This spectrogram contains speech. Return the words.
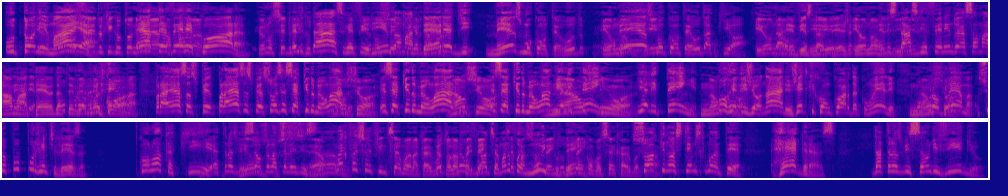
o Tony Eu- eu não Maia sei do que que o Tony é Maia a tá TV falando. Record. Eu não sei do Ele que o- está se referindo à ele tá matéria falando. de mesmo conteúdo, Eu não mesmo vi. conteúdo aqui, ó, Eu da não revista vi, Veja. eu não Ele vi. está se referindo a essa matéria. matéria da o TV Record. para essas para essas pessoas esse aqui do meu lado? Não, senhor. Esse aqui do meu lado? Não, senhor. Esse aqui do meu lado e Não, ele tem. senhor. E ele tem Não, correligionário, gente que concorda com ele. Não, o problema, senhor, por, por gentileza, coloca aqui, é transmissão Deus pela televisão. céu. Como é que foi seu fim de semana, Caio Meu, meu Foi final bem? de semana Você foi muito bem? Tudo bem. com você, Caio Bortolã? Só que nós temos que manter regras da transmissão de vídeo.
